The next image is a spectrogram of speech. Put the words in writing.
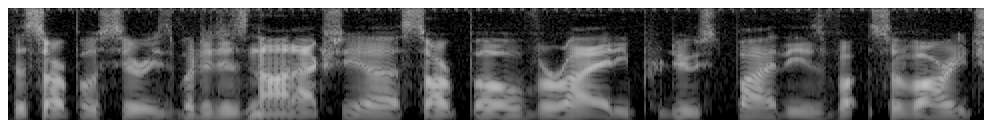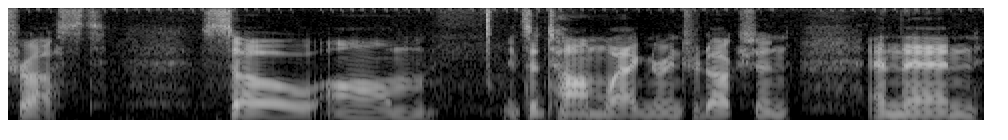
the Sarpo series, but it is not actually a Sarpo variety produced by the Sarvari Trust. So um, it's a Tom Wagner introduction. And then,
